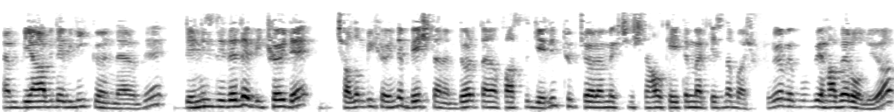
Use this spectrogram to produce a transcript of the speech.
Hem bir abi de bir link gönderdi. Denizli'de de bir köyde, Çalın bir köyünde 5 tane 4 tane faslı gelin Türkçe öğrenmek için işte halk eğitim merkezine başvuruyor ve bu bir haber oluyor.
